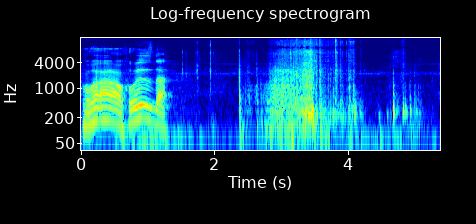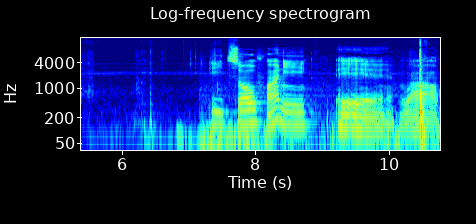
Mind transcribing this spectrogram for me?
Wow, who is that? It's so funny. Eh, wow.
